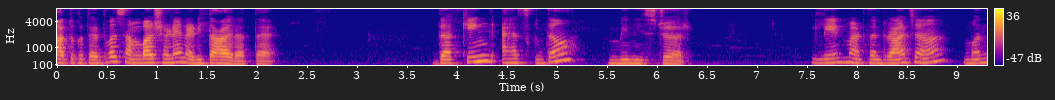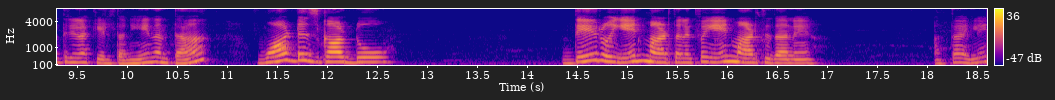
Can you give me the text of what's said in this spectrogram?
ಮಾತುಕತೆ ಅಥವಾ ಸಂಭಾಷಣೆ ನಡೀತಾ ಇರತ್ತೆ. The king ask the minister ಇಲ್ಲೇನು ಮಾಡ್ತಾನೆ ರಾಜ? ಮಂತ್ರಿನ ಕೇಳ್ತಾನೆ, ಏನಂತ? ವಾಟ್ ಡಸ್ ಗಾಡ್ ಡೂ ದೇವರು ಏನು ಮಾಡ್ತಾನೆ ಅಥವಾ ಏನು ಮಾಡ್ತಿದ್ದಾನೆ? ಅಂತ ಇಲ್ಲಿ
